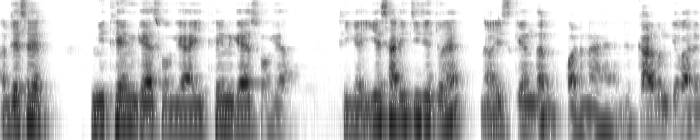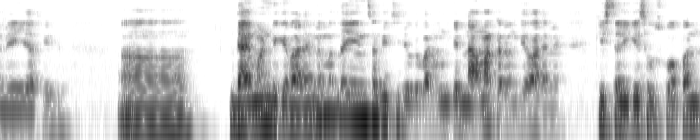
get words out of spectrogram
अब जैसे मीथेन गैस हो गया, इथेन गैस हो गया, ठीक है? ये सारी चीज़ें जो है इसके अंदर पढ़ना है। कार्बन के बारे में या फिर डायमंड के बारे में मतलब इन सभी चीज़ों के बारे में, उनके नामाकरण के बारे में, किस तरीके से उसको अपन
